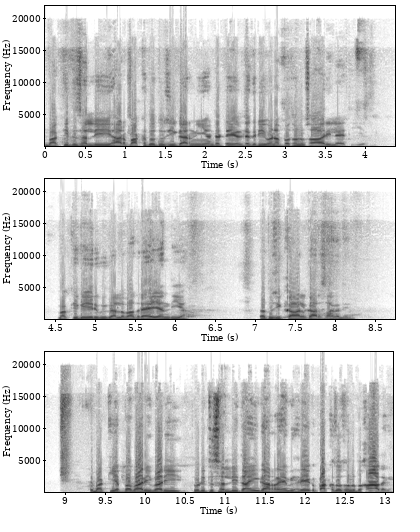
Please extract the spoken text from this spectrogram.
ਤੇ ਬਾਕੀ ਤਸੱਲੀ ਹਰ ਪੱਖ ਤੋਂ ਤੁਸੀਂ ਕਰਨੀ ਆ ਡਿਟੇਲ ਤਕਰੀਬਨ ਆਪਾਂ ਤੁਹਾਨੂੰ ਸਾਰੀ ਲੈਤੀ ਹੈ ਬਾਕੀ ਕਈ ਵਾਰ ਕੋਈ ਗੱਲਬਾਤ ਰਹਿ ਜਾਂਦੀ ਆ, ਤਾਂ ਤੁਸੀਂ ਕਾਲ ਕਰ ਸਕਦੇ ਹੋ। ਤੇ ਬਾਕੀ ਆਪਾਂ ਵਾਰੀ-ਵਾਰੀ ਥੋੜੀ ਤਸੱਲੀ ਤਾਂ ਹੀ ਕਰ ਰਹੇ ਹਾਂ ਵੀ ਹਰੇਕ ਪੱਖ ਤੋਂ ਤੁਹਾਨੂੰ ਦਿਖਾ ਦਗੇ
